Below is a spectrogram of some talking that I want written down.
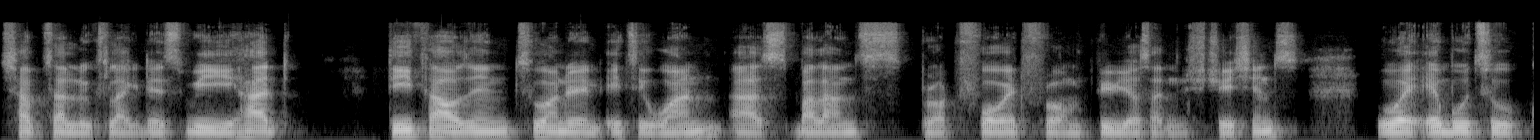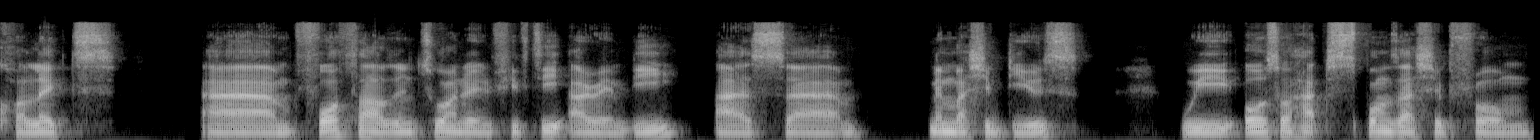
chapter looks like this. We had 3,281 as balance brought forward from previous administrations. We were able to collect um, 4,250 RMB as um, membership dues. We also had sponsorship from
